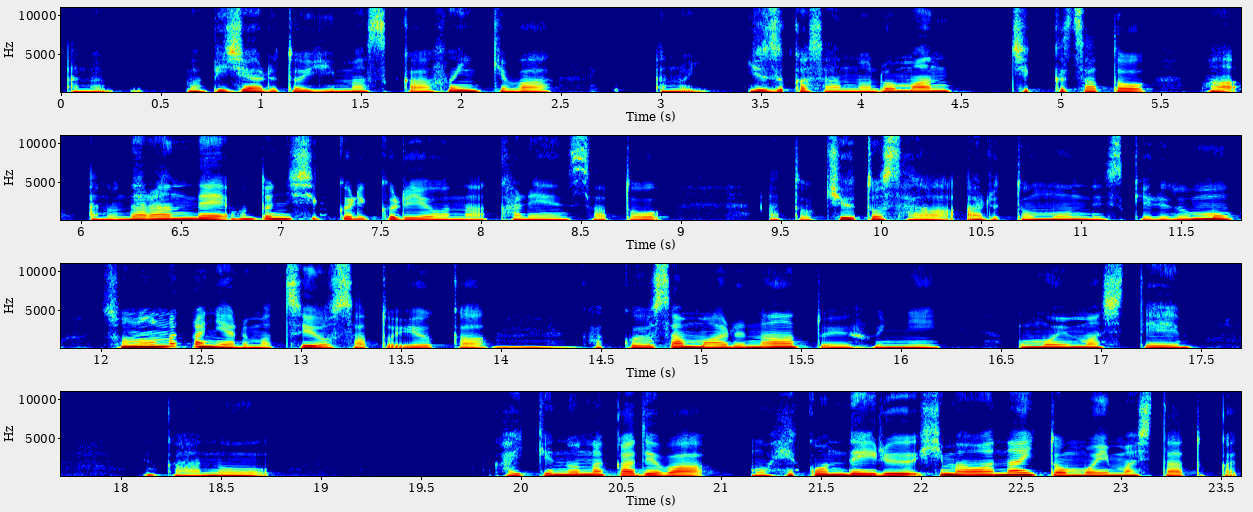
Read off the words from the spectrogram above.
あの、まあ、ビジュアルといいますか、雰囲気は、あの、ゆずかさんのロマンチックさと、まあ、あの、並んで、本当にしっくりくるような可憐さと、あと、キュートさあると思うんですけれども、その中にある、まあ、強さというか、うん。かっこよさもあるなというふうに思いまして、なんかあの、会見の中ではもう凹んでいる暇はないと思いましたとか、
